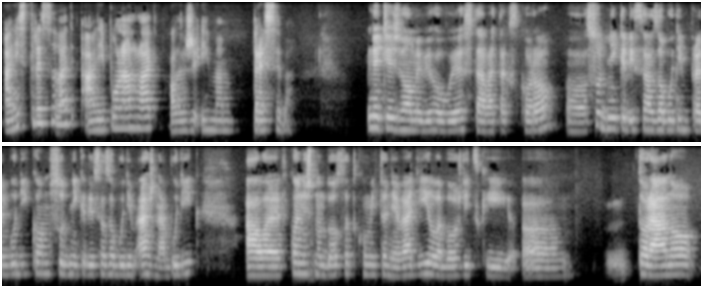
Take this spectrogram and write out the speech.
ani stresovať, ani ponáhľať, ale že ich mám pre seba. Mne tiež veľmi vyhovuje stávať tak skoro. Sú dní, kedy sa zobudím pred budíkom, sú dní, kedy sa zobudím až na budík, ale v konečnom dôsledku mi to nevadí, lebo vždycky uh, to ráno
